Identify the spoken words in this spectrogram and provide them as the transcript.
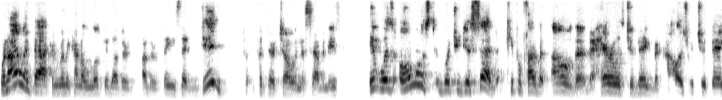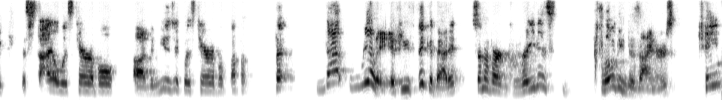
when I went back and really kind of looked at other other things that did put their toe in the 70s, it was almost what you just said. People thought about, oh, the, the hair was too big, the collars were too big, the style was terrible, uh, the music was terrible. But, but, not really. If you think about it, some of our greatest clothing designers came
